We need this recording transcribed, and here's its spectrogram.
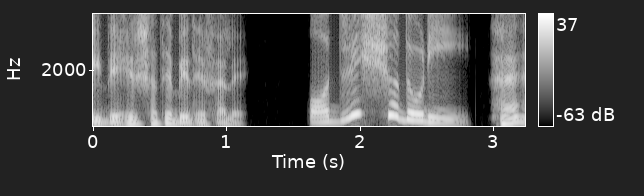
এই দেহের সাথে বেঁধে ফেলে। অদৃশ্য দড়ি? হ্যাঁ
